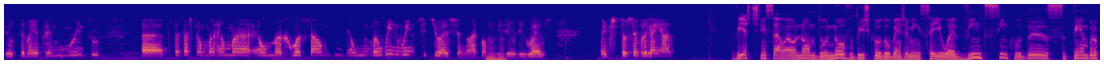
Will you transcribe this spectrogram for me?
eu também aprendo muito. Uh, portanto, acho que é uma, é uma, é uma relação, é uma win-win situation, não é? Como uhum. dizem os ingleses, em que estou sempre a ganhar. Vias de Extinção é o nome do novo disco do Benjamin, saiu a 25 de setembro.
